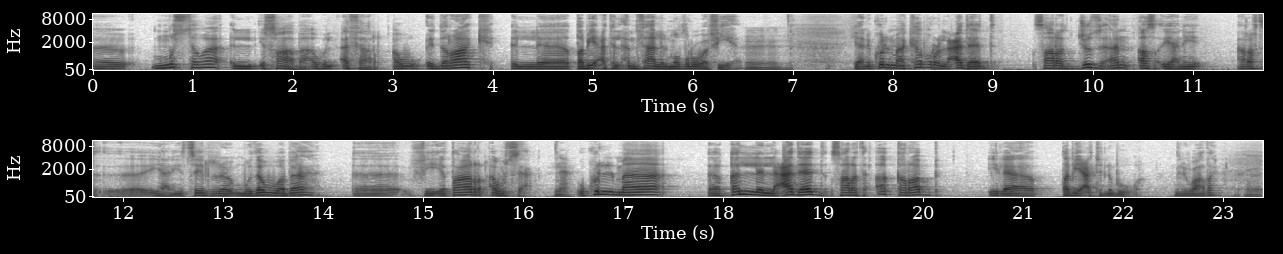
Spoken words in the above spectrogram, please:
آه، مستوى الإصابة أو الأثر أو إدراك طبيعة الأمثال المضروبة فيها مم. يعني كل ما كبر العدد صارت جزءا أص- يعني عرفت آه، يعني تصير مذوبة آه، في إطار أوسع نعم وكل ما قل العدد صارت أقرب إلى طبيعة النبوة من واضح؟ إيه.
